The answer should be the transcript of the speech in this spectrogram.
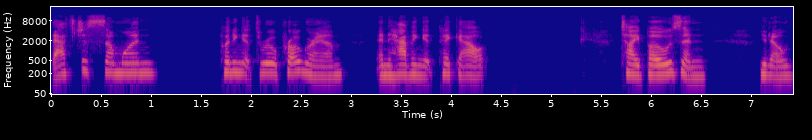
That's just someone putting it through a program and having it pick out typos and you know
